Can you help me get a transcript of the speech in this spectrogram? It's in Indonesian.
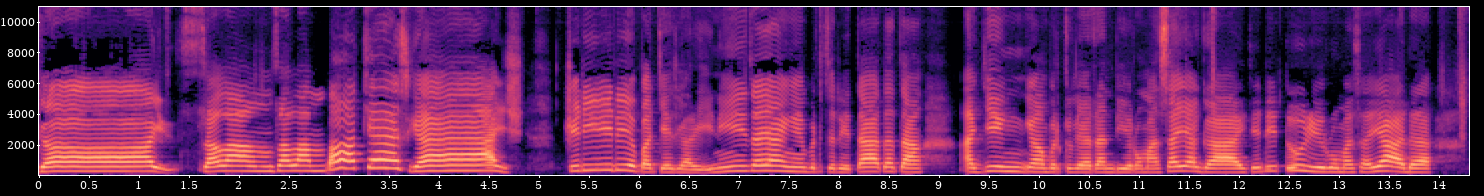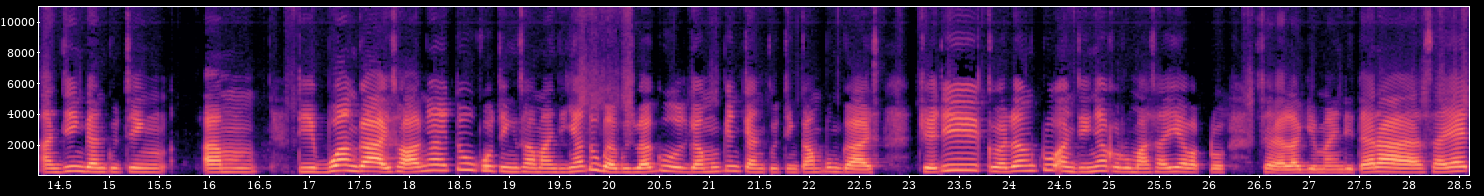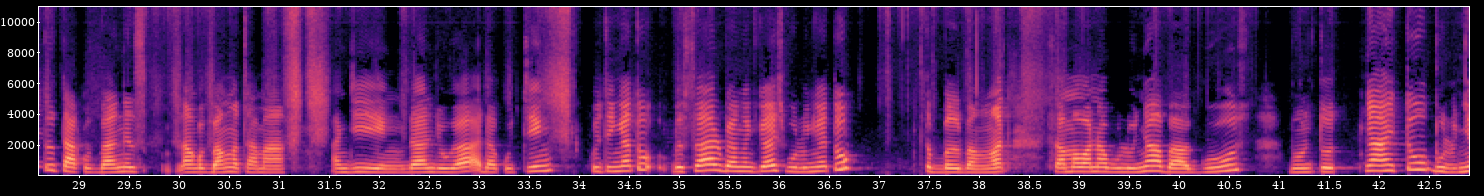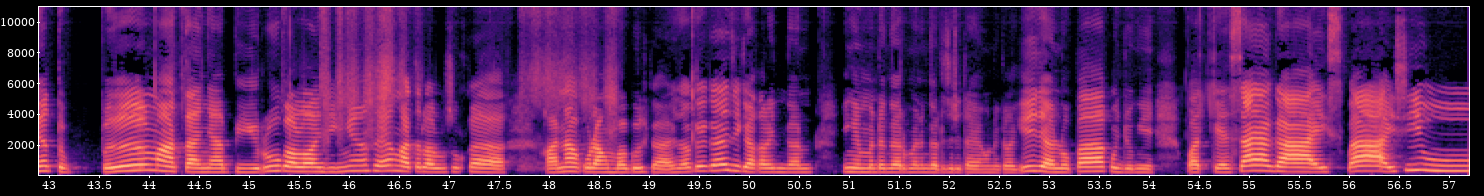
guys, salam salam podcast guys. Jadi di podcast kali ini saya ingin bercerita tentang anjing yang berkeliaran di rumah saya guys. Jadi itu di rumah saya ada anjing dan kucing um, dibuang guys. Soalnya itu kucing sama anjingnya tuh bagus-bagus. Gak mungkin kan kucing kampung guys. Jadi kadang tuh anjingnya ke rumah saya waktu saya lagi main di teras. Saya itu takut banget takut banget sama anjing. Dan juga ada kucing. Kucingnya tuh besar banget guys. Bulunya tuh tebel banget. Sama warna bulunya bagus. Buntutnya itu bulunya tebel tebel, matanya biru. Kalau anjingnya saya nggak terlalu suka karena kurang bagus guys. Oke guys, jika kalian kan ingin mendengar mendengar cerita yang unik lagi, jangan lupa kunjungi podcast saya guys. Bye, see you.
